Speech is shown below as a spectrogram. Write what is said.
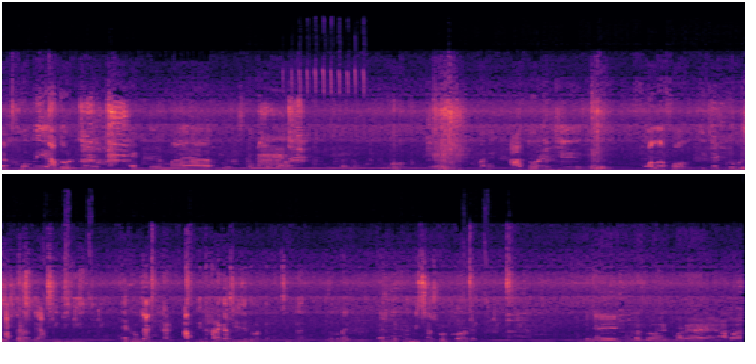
খুবই আদর মানে একদম মায়া দিয়ে। মানে আদরের যে ফলাফল এটা একদম হাতে হাতে আপনি যদি এখন যাক আপনি ধারে কাছেই যেতে পারতেন না ঠিক না ভাই এক দেখলে বিশ্বাস কর- যায়। একবারে আবার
